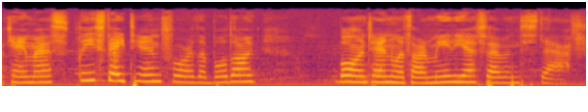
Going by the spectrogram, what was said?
Hello, KMS. Please stay tuned for the Bulldog Bulletin with our Media 7 staff.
